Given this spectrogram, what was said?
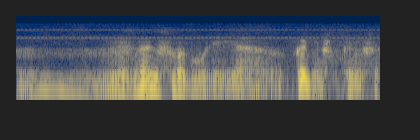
Не знаю, смогу ли я. Конечно, конечно.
